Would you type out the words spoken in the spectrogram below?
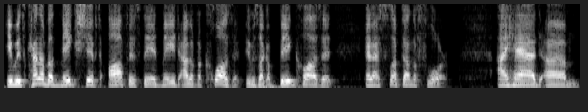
It was kind of a makeshift office they had made out of a closet. It was like a big closet, and I slept on the floor. I had um,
